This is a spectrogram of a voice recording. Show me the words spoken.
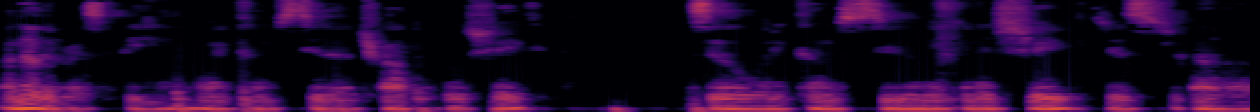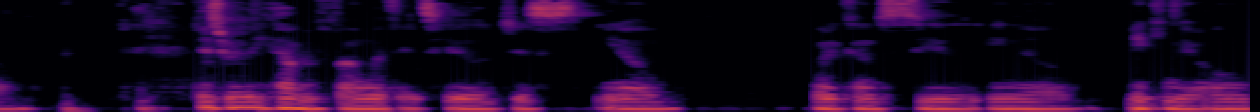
another recipe when it comes to the tropical shake. So when it comes to making a shake, just um, just really having fun with it too. Just you know, when it comes to you know making your own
